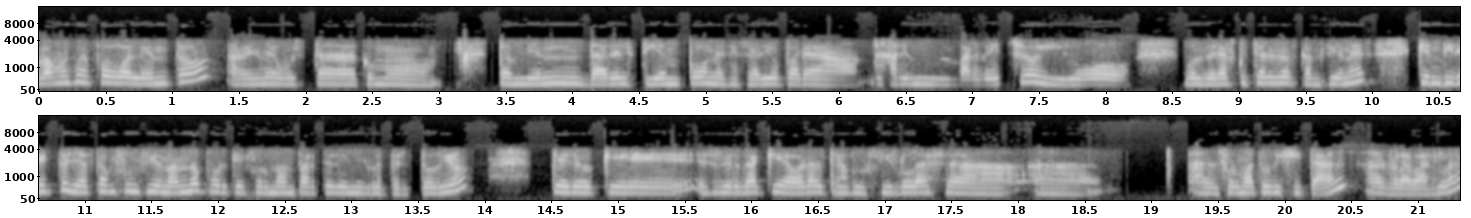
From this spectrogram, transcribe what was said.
vamos a fuego lento, a mí me gusta como también dar el tiempo necesario para dejar un barbecho y luego volver a escuchar esas canciones que en directo ya están funcionando porque forman parte de mi repertorio, pero que es verdad que ahora al traducirlas a, al formato digital, al grabarlas,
